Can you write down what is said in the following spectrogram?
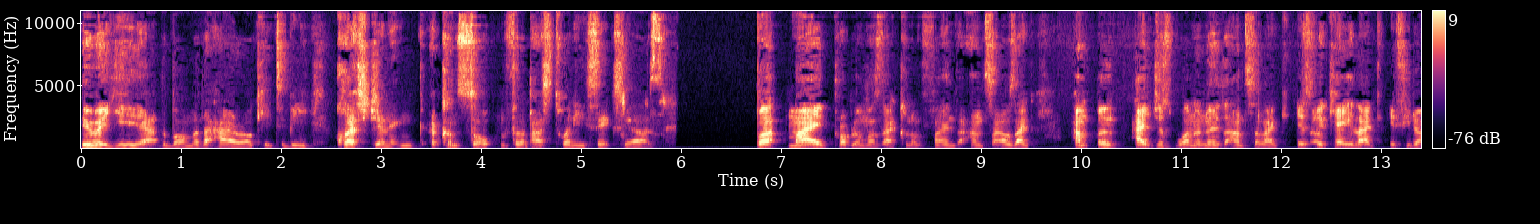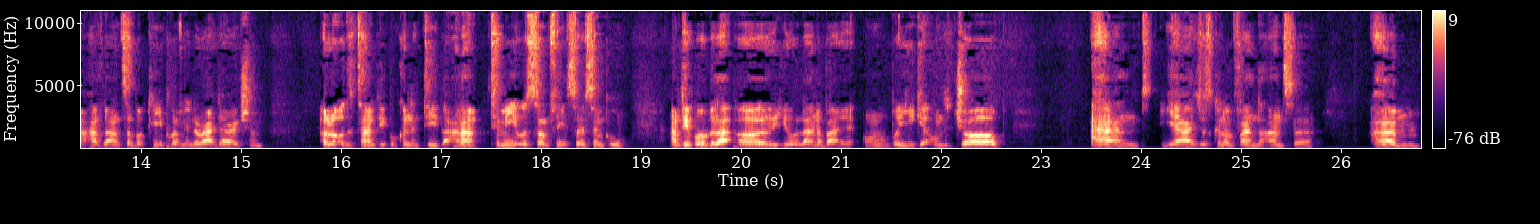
who are you at the bottom of the hierarchy to be questioning a consultant for the past 26 years? But my problem was I couldn't find the answer. I was like, I'm I just want to know the answer. Like it's okay, like if you don't have the answer, but can you put me in the right direction? A lot of the time, people couldn't do that, and I, to me, it was something so simple. And people will be like, "Oh, you'll learn about it on when you get on the job." And yeah, I just couldn't find the answer. Um,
